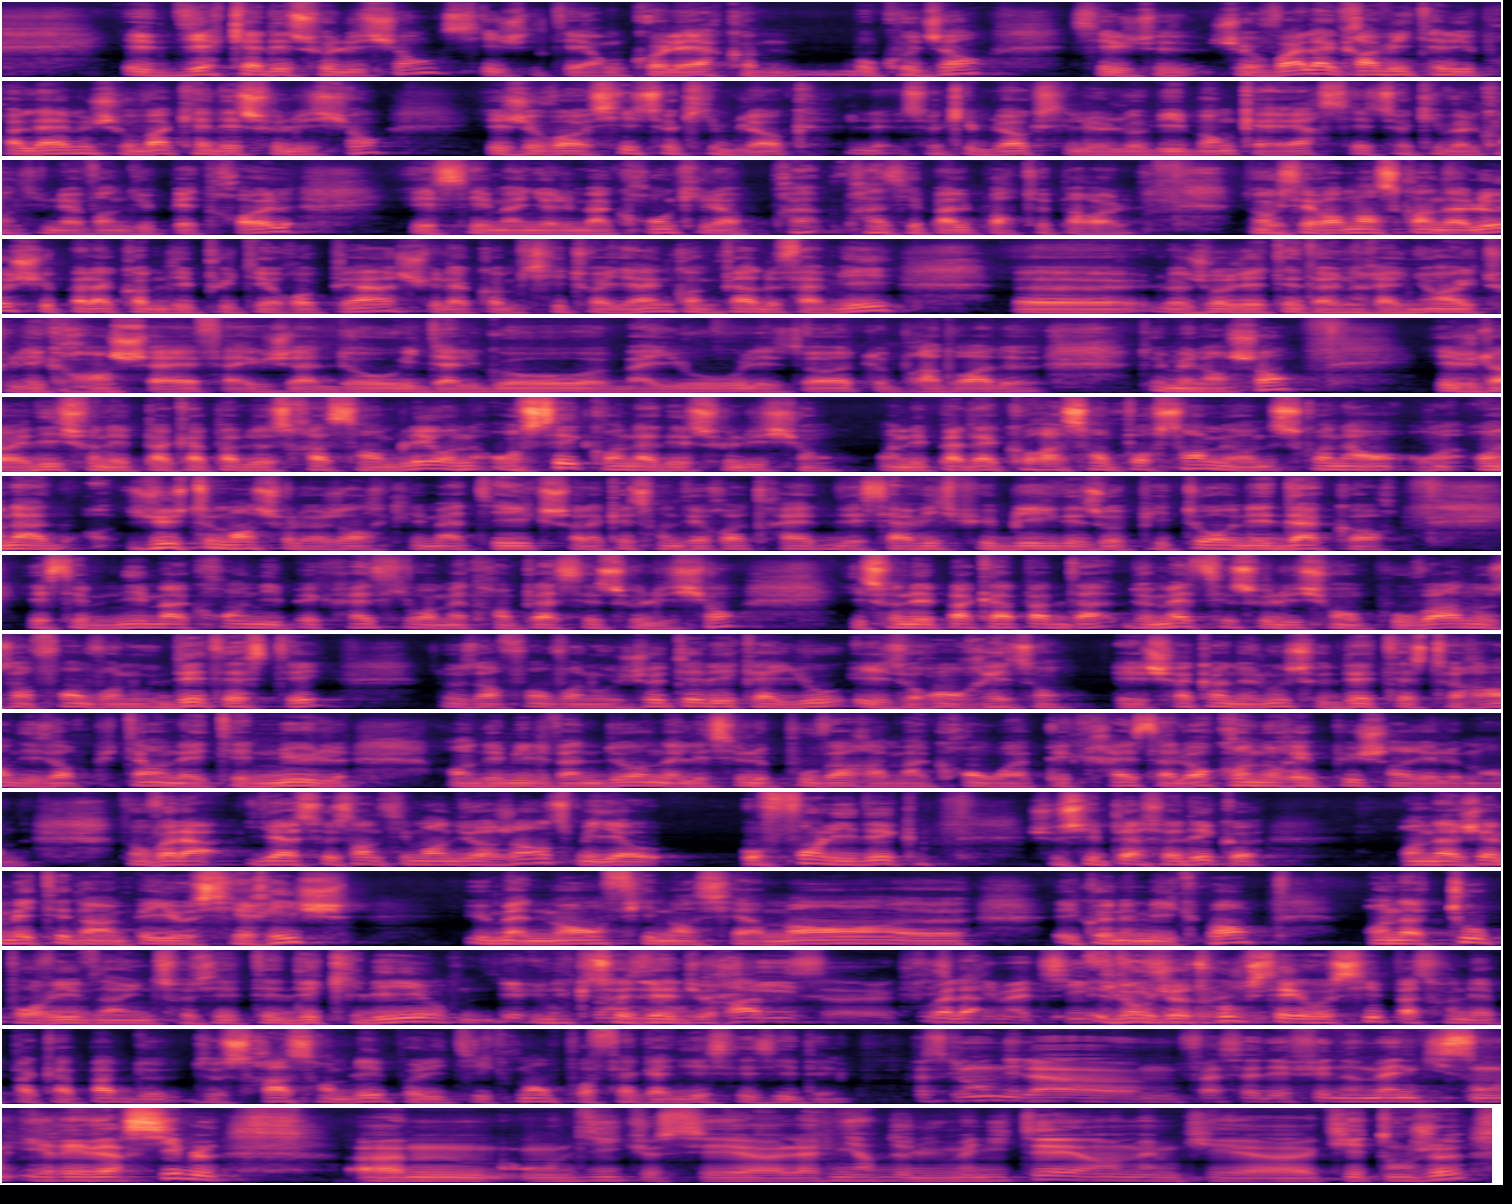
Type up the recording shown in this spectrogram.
et dire qu'il y a des solutions. Si j'étais en colère, comme beaucoup de gens, c'est que je, vois la gravité du problème, je vois qu'il y a des solutions, et je vois aussi ce qui bloque. Ce qui bloque, c'est le lobby bancaire, c'est ceux qui veulent continuer à vendre du pétrole, et c'est Emmanuel Macron qui est leur principal porte-parole. Donc c'est vraiment scandaleux. Je suis pas là comme député européen, je suis là comme citoyen, comme père de famille. Euh, le jour, j'étais dans une réunion avec tous les grands chefs, avec Jadot, Hidalgo, Bayou, les autres, le bras droit de, de Mélenchon. Et je leur ai dit, si on n'est pas capable de se rassembler, on, sait qu'on a des solutions. On n'est pas d'accord à 100%, mais ce qu'on a, on, a justement sur l'urgence climatique, sur la question des retraites, des services publics, des hôpitaux, on est d'accord. Et c'est ni Macron ni Pécresse qui vont mettre en place ces solutions. Et si on n'est pas capable de, mettre ces solutions au pouvoir, nos enfants vont nous détester, nos enfants vont nous jeter les cailloux et ils auront raison. Et chacun de nous se détestera en disant, putain, on a été nul. En 2022, on a laissé le pouvoir à Macron ou à Pécresse alors qu'on aurait pu changer le monde. Donc voilà, il y a ce sentiment d'urgence, mais il y a au fond l'idée que je suis persuadé que on n'a jamais été dans un pays aussi riche, humainement, financièrement, euh, économiquement on a tout pour vivre dans une société d'équilibre, une société durable. Crise, euh, crise climatique, et donc je trouve que c'est aussi parce qu'on n'est pas capable de, se rassembler politiquement pour faire gagner ses idées. Parce que là, on est là euh, face à des phénomènes qui sont irréversibles. Euh, on dit que c'est l'avenir de l'humanité hein, même qui est, qui est, en jeu.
